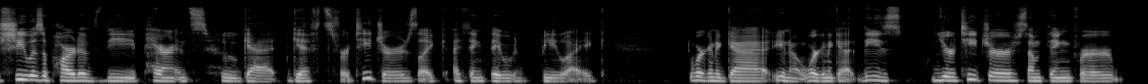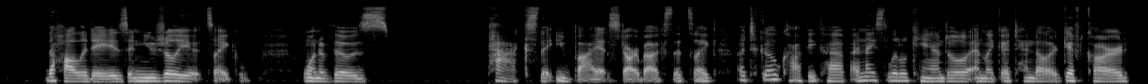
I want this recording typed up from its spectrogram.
she was a part of the parents who get gifts for teachers, like, I think they would be like, "We're gonna get" you know, "We're gonna get these your teacher something for the holidays," and usually it's, like, one of those packs that you buy at Starbucks that's like a to-go coffee cup, a nice little candle, and, like, a $10 gift card,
